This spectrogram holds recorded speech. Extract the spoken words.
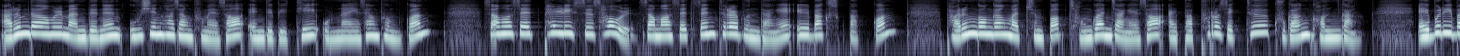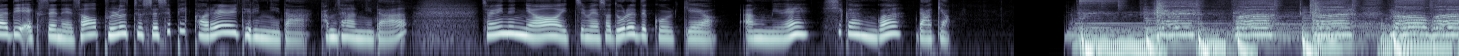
아름다움을 만드는 우신 화장품에서 엔드뷰티 온라인 상품권, 서머셋 팰리스 서울 서머셋 센트럴 분당의 1박 숙박권, 바른건강 맞춤법 정관장에서 알파 프로젝트 구강 건강, 에브리바디 엑센에서 블루투스 스피커를 드립니다. 감사합니다. 저희는요, 이쯤에서 노래 듣고 올게요. 악뮤의 시간과 낙엽. 너와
